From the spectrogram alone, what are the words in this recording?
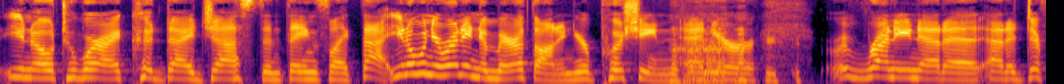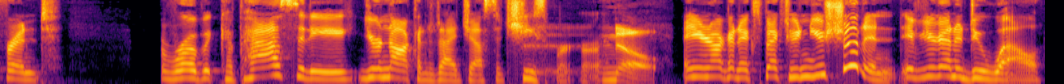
you know, to where I could digest and things like that. You know, when you're running a marathon and you're pushing and you're running at a at a different aerobic capacity, you're not going to digest a cheeseburger. Uh, no. And you're not going to expect to, and you shouldn't if you're going to do well.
